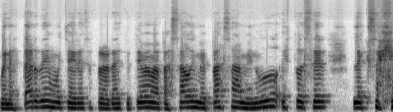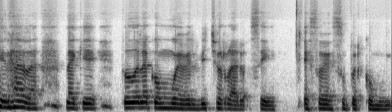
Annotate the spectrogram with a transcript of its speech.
Buenas tardes, muchas gracias por abordar este tema. Me ha pasado y me pasa a menudo esto de ser la exagerada, la que todo la conmueve, el bicho raro. Sí, eso es súper común.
